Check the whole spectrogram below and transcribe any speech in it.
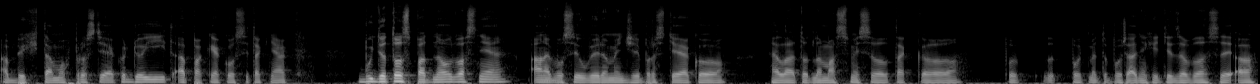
abych tam mohl prostě jako dojít a pak jako si tak nějak buď do toho spadnout vlastně, anebo si uvědomit, že prostě jako hele, tohle má smysl, tak uh, po, pojďme to pořádně chytit za vlasy a,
